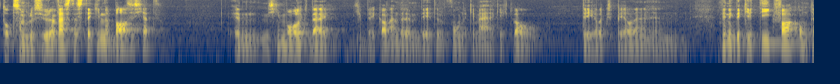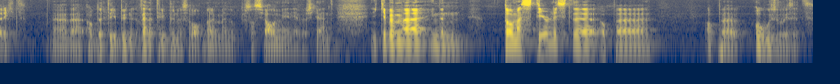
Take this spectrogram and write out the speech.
tot zijn blessure, vaste stek in de basis. En misschien mogelijk bij gebrek aan andere en beter, vond ik hem eigenlijk echt wel degelijk spelen. En, vind ik de kritiek vaak onterecht. Dat op de tribune, van de tribunes rond en op sociale media verschijnt. Ik heb hem uh, in de Thomas tierlist op, op uh, Owuzu gezet.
